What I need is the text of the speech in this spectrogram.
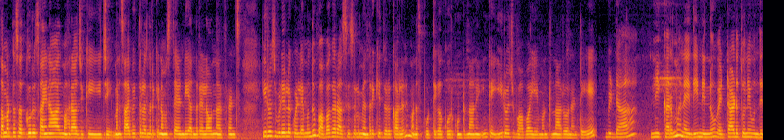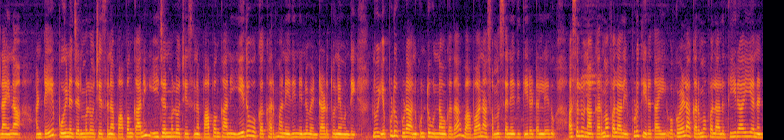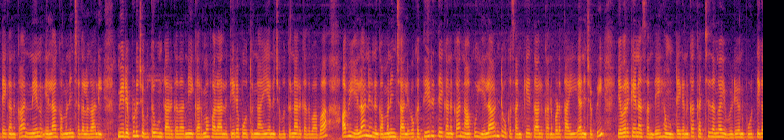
సమర్థ సద్గురు సాయినాథ్ మహారాజుకి ఈజే మన సాయి భక్తులందరికీ నమస్తే అండి. అందరూ ఎలా ఉన్నారు ఫ్రెండ్స్? ఈరోజు వీడియోలోకి వెళ్ళే ముందు బాబా గారు ఆశీస్సులు మీ అందరికీ దొరకాలని మనస్ఫూర్తిగా కోరుకుంటున్నాను. ఇంకా ఈరోజు బాబా ఏమంటున్నారు అని అంటే బిడ్డ నీ కర్మ అనేది నిన్ను వెంటాడుతూనే ఉంది నాయన. అంటే పోయిన జన్మలో చేసిన పాపం కానీ ఈ జన్మలో చేసిన పాపం కానీ ఏదో ఒక కర్మ అనేది నిన్ను వెంటాడుతూనే ఉంది. నువ్వు ఎప్పుడు కూడా అనుకుంటూ ఉన్నావు కదా బాబా నా సమస్య అనేది తీరటం లేదు. అసలు నా కర్మ ఫలాలు ఎప్పుడు తీరతాయి? ఒకవేళ ఆ కర్మఫలాలు తీరాయి అని అంటే కనుక నేను ఎలా గమనించగలగాలి? మీరెప్పుడు చెబుతూ ఉంటారు కదా నీ కర్మ ఫలాలు తీరపోతున్నాయి అని చెబుతున్నారు కదా బాబా. అవి ఎలా నేను గమనించాలి? ఒక తీరితే కనుక నాకు ఎలాంటి ఒక సంకేతాలు కనబడతాయి అని చెప్పి ఎవరికైనా సందేహం ఉంటే కనుక ఖచ్చితంగా ఈ వీడియోను పూర్తిగా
